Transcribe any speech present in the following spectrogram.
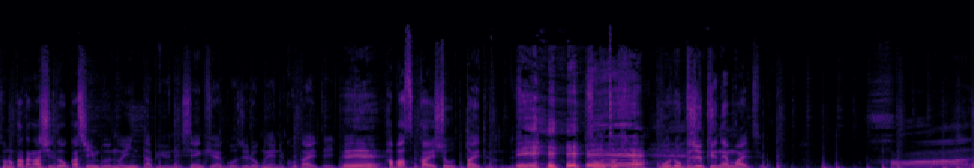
その方が静岡新聞のインタビューに1956年に答えていて、えー、派閥解消を訴えてるんです、えー、その時から。もう69年前ですよ。はあ。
